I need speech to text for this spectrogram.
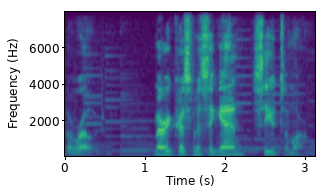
the road. Merry Christmas again. See you tomorrow.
